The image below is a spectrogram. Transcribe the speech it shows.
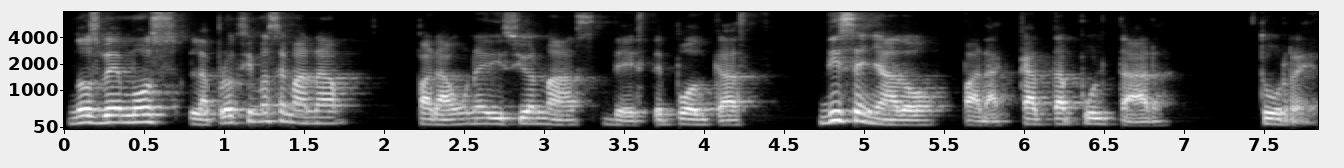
Nos vemos la próxima semana para una edición más de este podcast diseñado para catapultar tu red.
